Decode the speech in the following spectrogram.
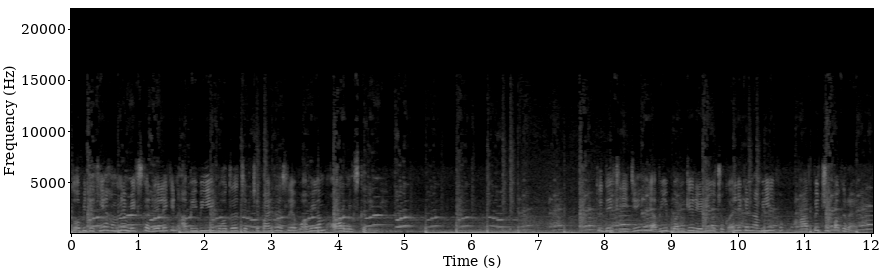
तो अभी देखिए, हमने मिक्स कर दिया, लेकिन अभी भी ये बहुत ज़्यादा चिपचिप आए थे, इसलिए अभी हम और मिक्स करेंगे। तो देख लीजिए, ये अभी बन के रेडी हो चुका है, लेकिन अभी ये हाथ पे चिपक रहा है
